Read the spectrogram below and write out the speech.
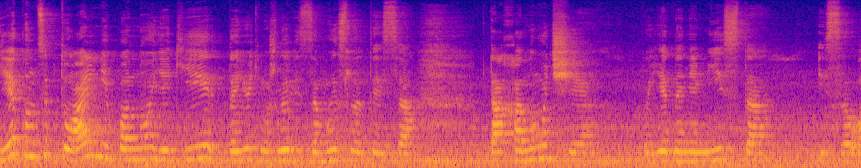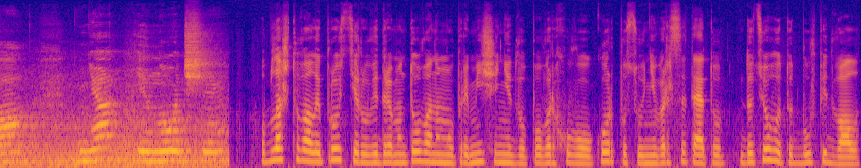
Є концептуальні пано, які дають можливість замислитися птаха ночі, поєднання міста і села, дня і ночі. Облаштували простір у відремонтованому приміщенні двоповерхового корпусу університету. До цього тут був підвал.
